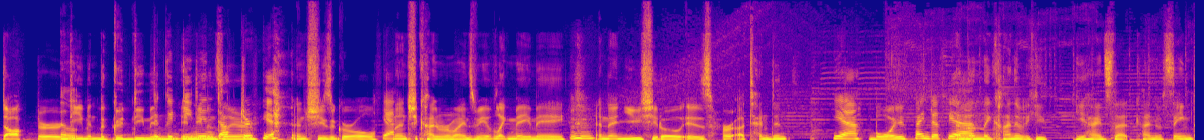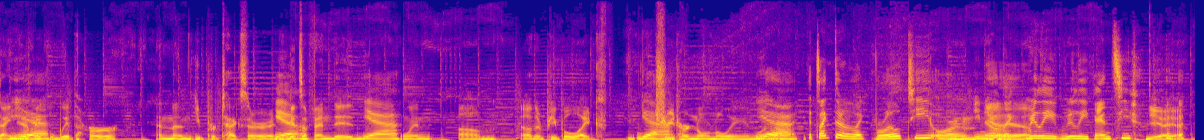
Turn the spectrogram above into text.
doctor Oh, demon, the good demon, The demon, good in demon Slayer. doctor. Yeah. And she's a girl. Yeah. And she kind of reminds me of like Mei Mei. Mhm. And then Yushiro is her attendant Yeah, boy. kind of. Yeah, and then they kind of he he hides that kind of same dynamic Yeah. with her. And then he protects her and he gets offended Yeah. when um other people like Yeah. treat her normally and whatnot. yeah, it's like they're like royalty or Mhm. you know Yeah, like yeah. really really fancy. Yeah, yeah.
